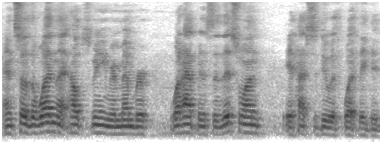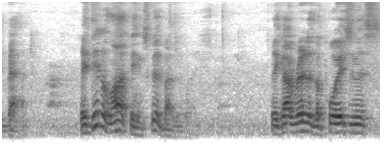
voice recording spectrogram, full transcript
And so the one that helps me remember what happens to this one, it has to do with what they did bad. They did a lot of things good, by the way. They got rid of the poisonous,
